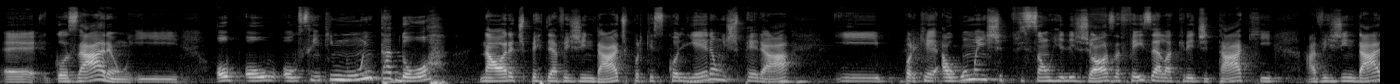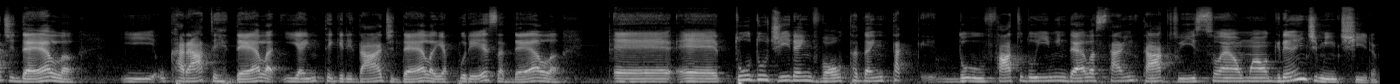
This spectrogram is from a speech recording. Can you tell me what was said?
é, gozaram e ou, ou, ou sentem muita dor na hora de perder a virgindade porque escolheram esperar e porque alguma instituição religiosa fez ela acreditar que a virgindade dela e o caráter dela e a integridade dela e a pureza dela é, é, tudo gira em volta da do fato do ímã dela estar intacto. E isso é uma grande mentira.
